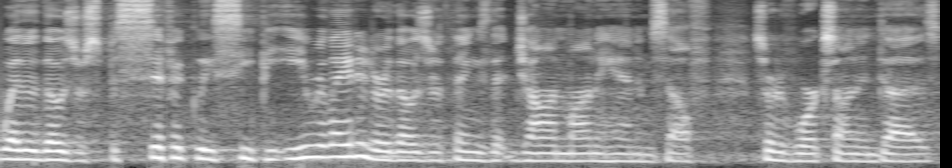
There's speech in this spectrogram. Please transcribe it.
whether those are specifically CPE related or those are things that John Monahan himself sort of works on and does.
